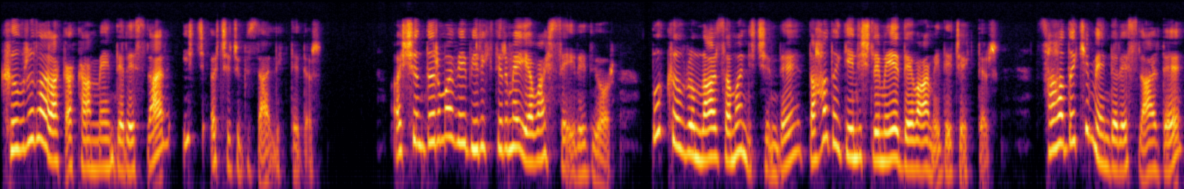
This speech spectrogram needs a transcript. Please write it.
kıvrılarak akan menderesler iç açıcı güzelliktedir. Aşındırma ve biriktirme yavaş seyrediyor. Bu kıvrımlar zaman içinde daha da genişlemeye devam edecektir. Sahadaki mendereslerde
